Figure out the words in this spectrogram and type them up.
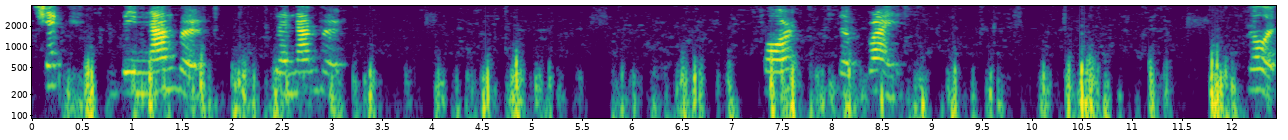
check the number the number for the price. Rồi.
